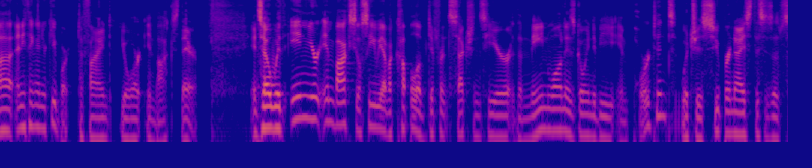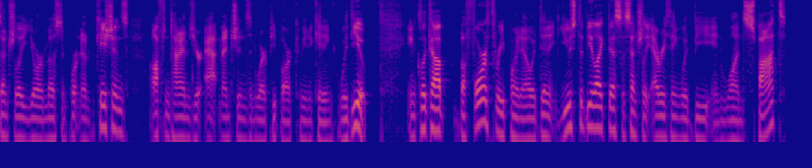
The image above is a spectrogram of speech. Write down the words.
uh, anything on your keyboard to find your inbox there. And so within your inbox, you'll see we have a couple of different sections here. The main one is going to be important, which is super nice. This is essentially your most important notifications, oftentimes your at mentions and where people are communicating with you. In ClickUp before 3.0, it didn't used to be like this. Essentially, everything would be in one spot.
